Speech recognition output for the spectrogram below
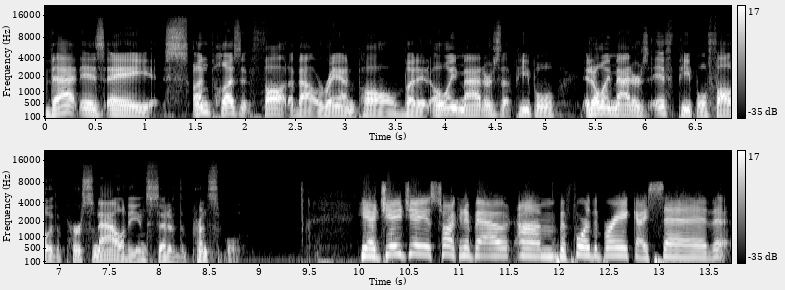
that is a unpleasant thought about Rand Paul, but it only matters that people it only matters if people follow the personality instead of the principle. Yeah, JJ is talking about um, before the break. I said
